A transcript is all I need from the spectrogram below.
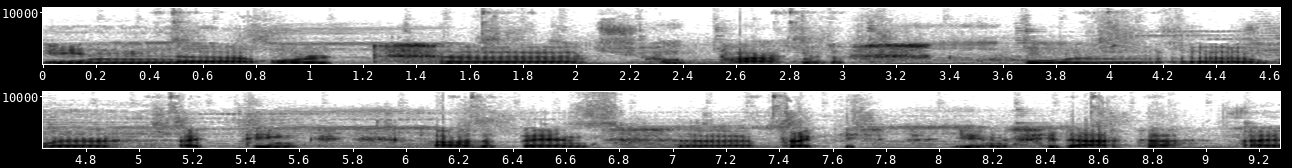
in uh, old uh, compartment of school uh, where I think a lot of bands practiced. Even Siddharta, I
